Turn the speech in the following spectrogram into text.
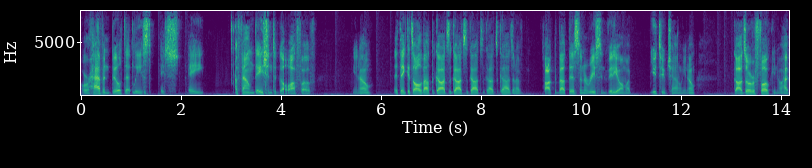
or haven't built at least a, a a foundation to go off of. You know, they think it's all about the gods, the gods, the gods, the gods, the gods. And I've talked about this in a recent video on my YouTube channel. You know, gods over folk. You know, how,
